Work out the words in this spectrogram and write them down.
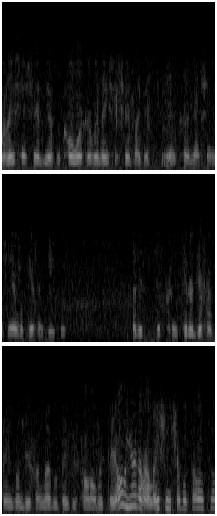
relationship. You have a coworker relationship. Like it's yeah, connections here with different people. But it's just considered different things on different levels. They just don't always say, "Oh, you're in a relationship with so and so."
